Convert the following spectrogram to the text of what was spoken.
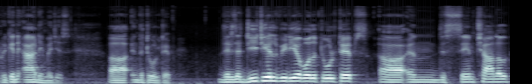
we can add images uh, in the tooltip. There is a detailed video about the tooltips uh, in this same channel.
